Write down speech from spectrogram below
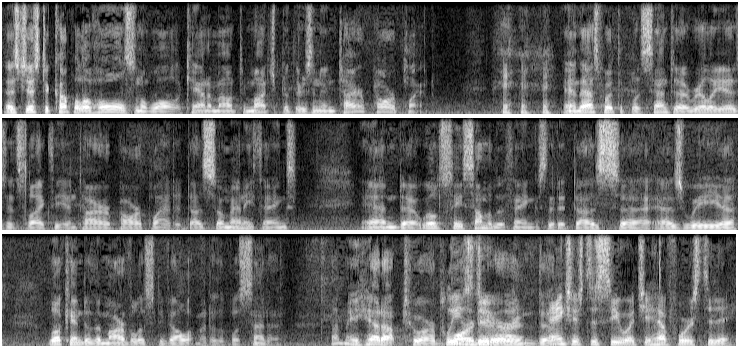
there's just a couple of holes in the wall. It can't amount to much, but there's an entire power plant. and that's what the placenta really is. It's like the entire power plant. It does so many things. And uh, we'll see some of the things that it does uh, as we uh, look into the marvelous development of the placenta. Let me head up to our Please board do. here. I'm and, uh, anxious to see what you have for us today.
